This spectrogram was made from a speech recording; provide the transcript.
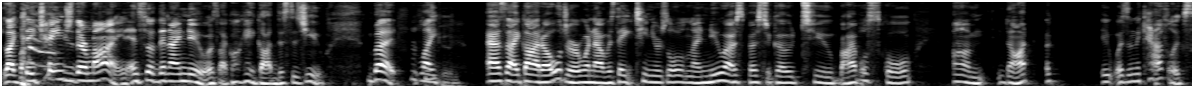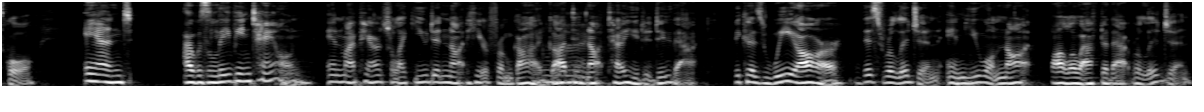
Like they changed their mind. And so then I knew. I was like, okay, God, this is you. But like as I got older, when I was 18 years old and I knew I was supposed to go to Bible school, um, not a, it wasn't a Catholic school. And I was leaving town and my parents were like, you did not hear from God. God did not tell you to do that because we are this religion and you will not follow after that religion.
